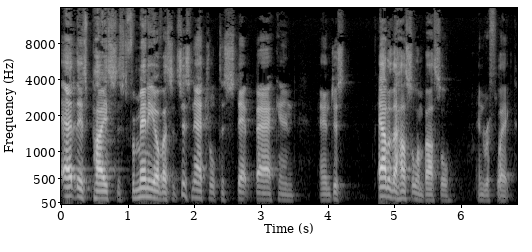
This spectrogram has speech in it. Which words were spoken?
at this pace, for many of us, it's just natural to step back and, and just out of the hustle and bustle and reflect.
